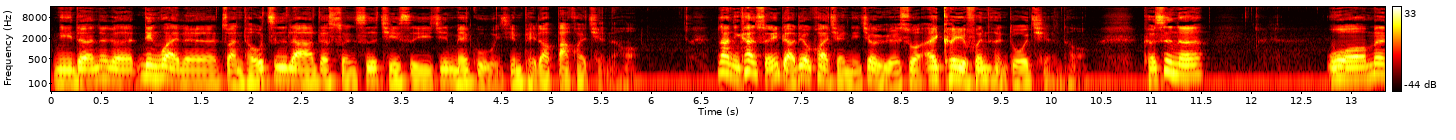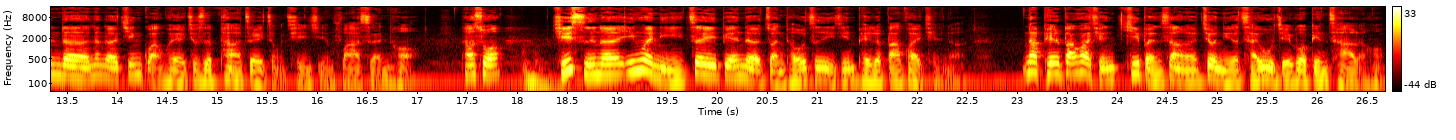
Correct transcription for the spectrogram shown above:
你的那个另外的转投资啦的损失，其实已经每股已经赔到八块钱了哈。那你看损益表六块钱，你就以为说，哎，可以分很多钱哈。可是呢，我们的那个金管会就是怕这种情形发生哈。他说，其实呢，因为你这一边的转投资已经赔了八块钱了，那赔了八块钱，基本上呢，就你的财务结构变差了哈。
